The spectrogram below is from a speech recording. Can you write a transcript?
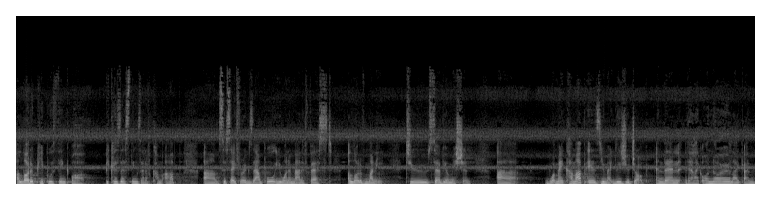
a lot of people think, oh, because there's things that have come up. Um, so, say for example, you want to manifest a lot of money to serve your mission. Uh, what may come up is you might lose your job. And then they're like oh no like i'm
